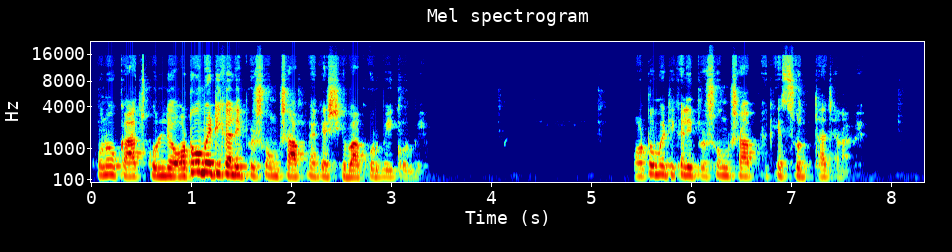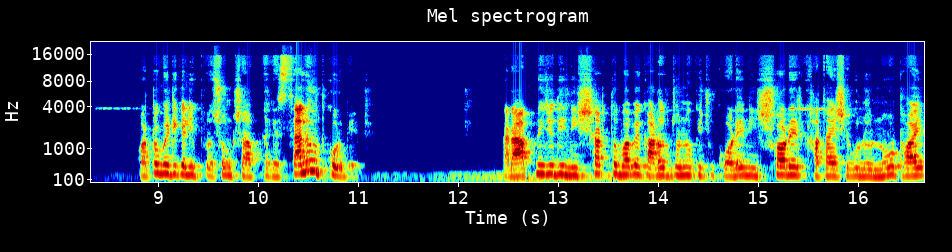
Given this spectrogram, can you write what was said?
কোনো কাজ করলে অটোমেটিক্যালি প্রশংসা আপনাকে সেবা করবেই করবে। অটোমেটিক্যালি প্রশংসা আপনাকে শ্রদ্ধা জানাবে। অটোমেটিক্যালি প্রশংসা আপনাকে স্যালুট করবে। আর আপনি যদি নিঃস্বার্থভাবে কারোর জন্য কিছু করেন, ঈশ্বরের খাতায় সেগুলো নোট হয়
